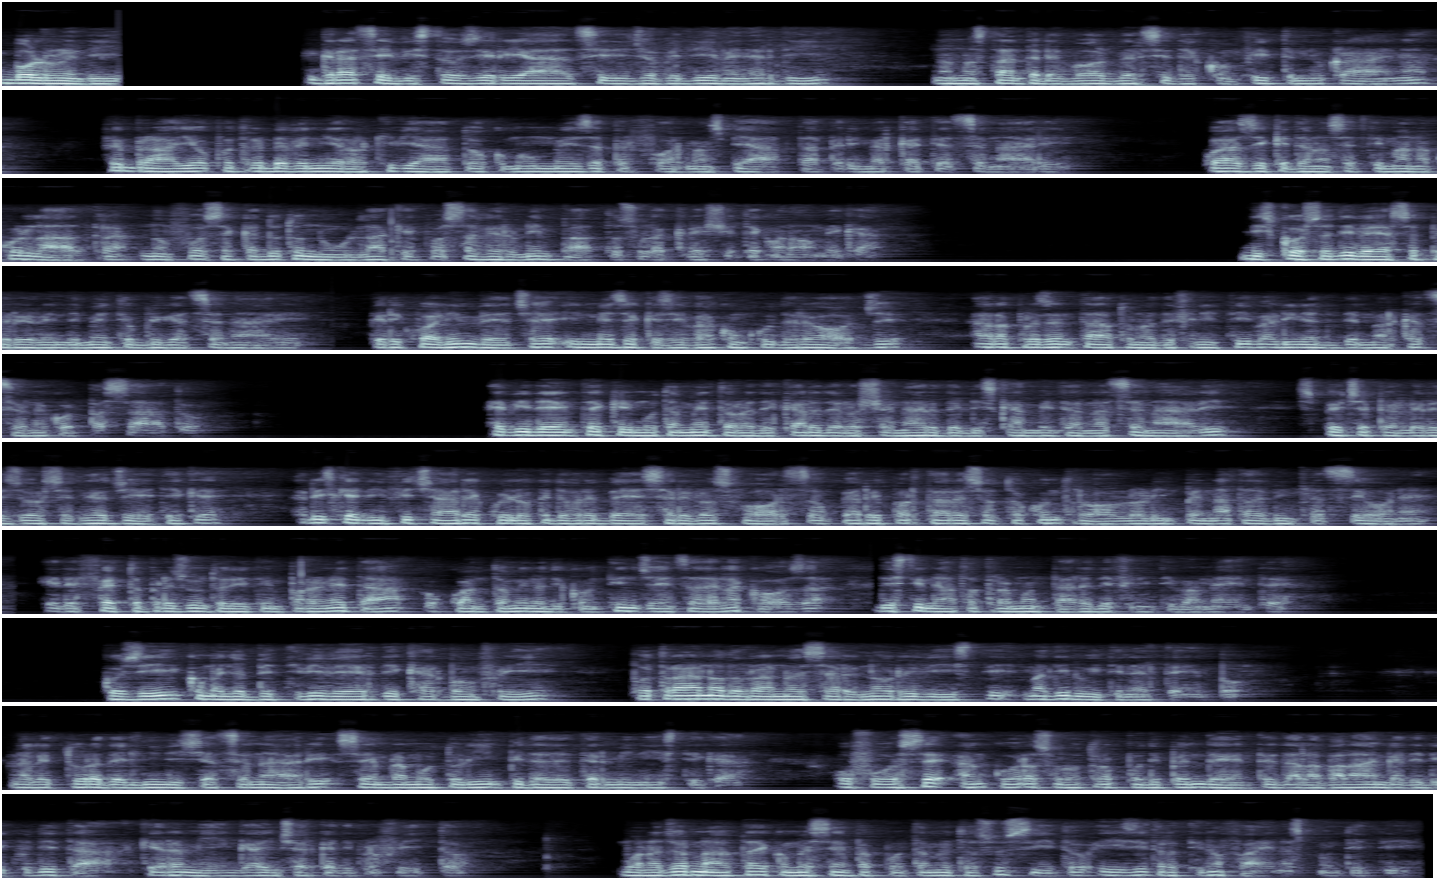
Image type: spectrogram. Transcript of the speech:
Buon lunedì. Grazie ai vistosi rialzi di giovedì e venerdì, nonostante l'evolversi del conflitto in Ucraina, febbraio potrebbe venire archiviato come un mese performance piatta per i mercati azionari, quasi che da una settimana con l'altra non fosse accaduto nulla che possa avere un impatto sulla crescita economica. Discorso diverso per i rendimenti obbligazionari, per i quali invece il mese che si va a concludere oggi ha rappresentato una definitiva linea di demarcazione col passato. È evidente che il mutamento radicale dello scenario degli scambi internazionali, specie per le risorse energetiche, rischia di inficiare quello che dovrebbe essere lo sforzo per riportare sotto controllo l'impennata dell'inflazione e l'effetto presunto di temporaneità o quantomeno di contingenza della cosa destinato a tramontare definitivamente. Così come gli obiettivi verdi carbon free potranno o dovranno essere non rivisti ma diluiti nel tempo. La lettura degli indici azionari sembra molto limpida e deterministica, o forse ancora solo troppo dipendente dalla valanga di liquidità che raminga in cerca di profitto. Buona giornata e come sempre appuntamento sul sito easy-finance.it.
